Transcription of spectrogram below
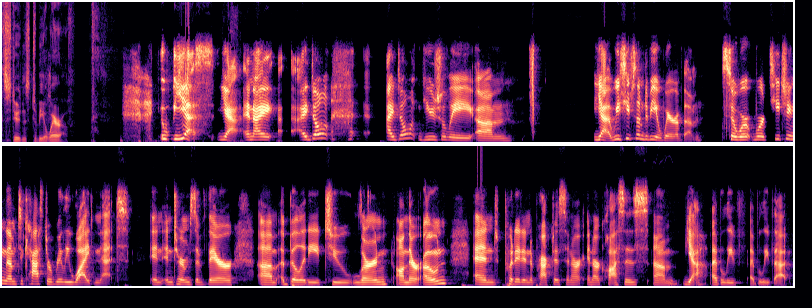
students to be aware of. yes, yeah, and I I don't I don't usually um yeah we teach them to be aware of them. So we're we're teaching them to cast a really wide net in, in terms of their um, ability to learn on their own and put it into practice in our in our classes. Um, yeah, I believe I believe that.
